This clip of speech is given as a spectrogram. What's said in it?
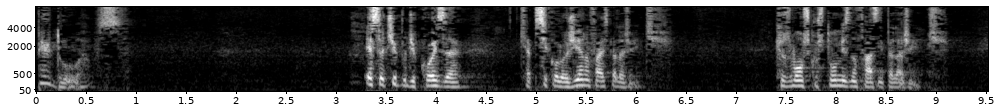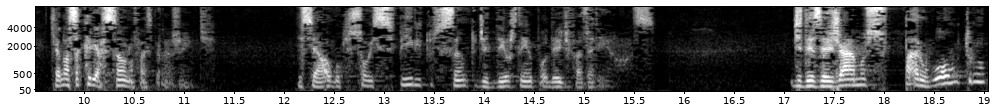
perdoa-os. Esse é o tipo de coisa que a psicologia não faz pela gente, que os bons costumes não fazem pela gente que a nossa criação não faz pela gente. Isso é algo que só o Espírito Santo de Deus tem o poder de fazer em nós. De desejarmos para o outro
